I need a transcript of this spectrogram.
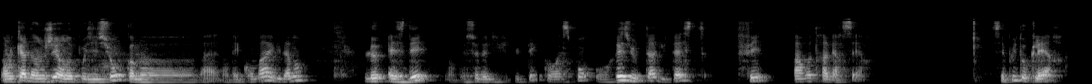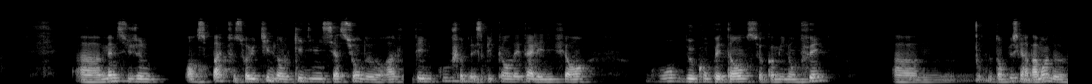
Dans le cas d'un jet en opposition, comme bah, dans des combats évidemment, le SD, donc le seuil de difficulté, correspond au résultat du test fait par votre adversaire. C'est plutôt clair, euh, même si je ne pense pas que ce soit utile dans le kit d'initiation de rajouter une couche d'expliquer en détail les différents groupes de compétences comme ils l'ont fait. Euh, d'autant plus qu'il n'y a pas moins de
